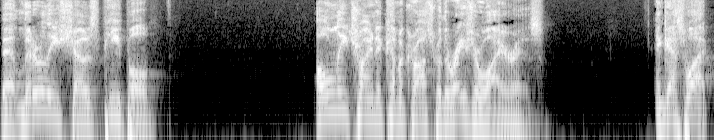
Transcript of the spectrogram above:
that literally shows people only trying to come across where the razor wire is. And guess what?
